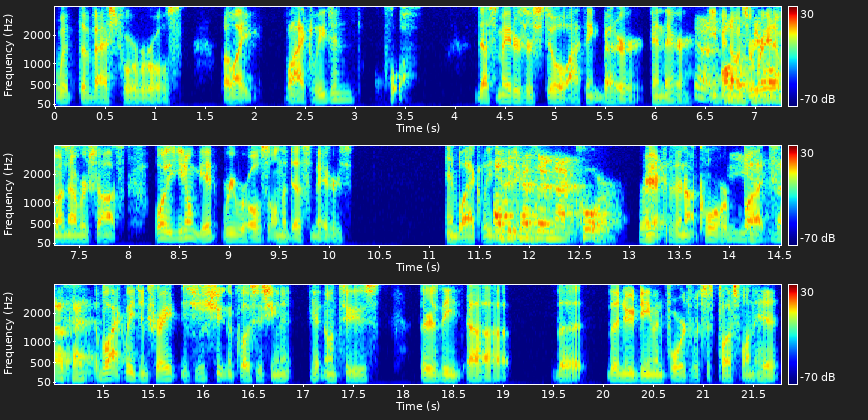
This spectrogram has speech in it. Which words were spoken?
with the Vashtor rules. But like Black Legion, whoa, decimators are still, I think, better in there, yeah, even though it's a random number of shots. Well, you don't get rerolls on the decimators in Black Legion. Oh, because anymore. they're not core, right? Yeah, because they're not core. Yeah, but okay. the Black Legion trait is just shooting the closest unit, hitting on twos. There's the uh the the new Demon Forge, which is plus one to hit.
